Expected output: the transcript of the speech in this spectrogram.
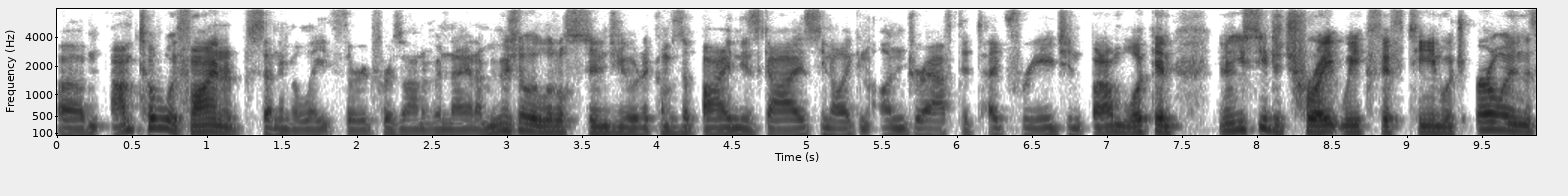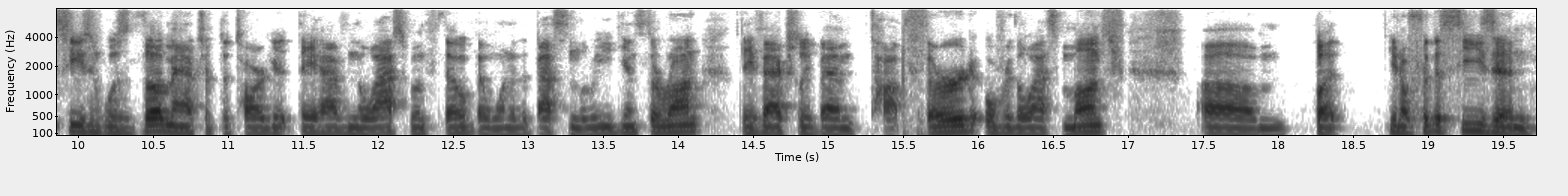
um, I'm totally fine sending a late third for Zonovan Knight. I'm usually a little stingy when it comes to buying these guys, you know, like an undrafted type free agent. But I'm looking, you know, you see Detroit week 15, which early in the season was the matchup to target. They have in the last month, though, been one of the best in the league against the run. They've actually been top third over the last month. Um, but, you know, for the season,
